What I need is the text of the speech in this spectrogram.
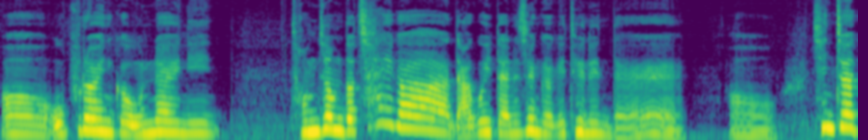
어, 오프라인과 온라인이 점점 더 차이가 나고 있다는 생각이 드는데, 어, 진짜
